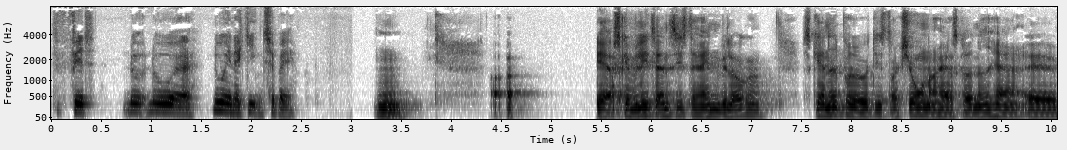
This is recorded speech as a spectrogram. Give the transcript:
fedt, nu, nu, øh, nu er energien tilbage. Mm. Ja, skal vi lige tage en sidste her, inden vi lukker? Skal jeg ned på distraktioner, har jeg skrevet ned her. Øh,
